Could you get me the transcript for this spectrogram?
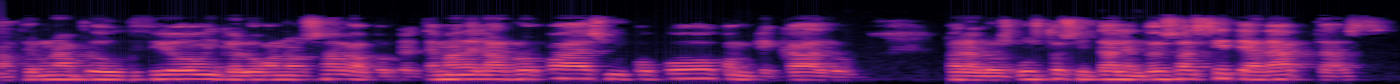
hacer una producción y que luego no salga, porque el tema de la ropa es un poco complicado para los gustos y tal. Entonces así te adaptas.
